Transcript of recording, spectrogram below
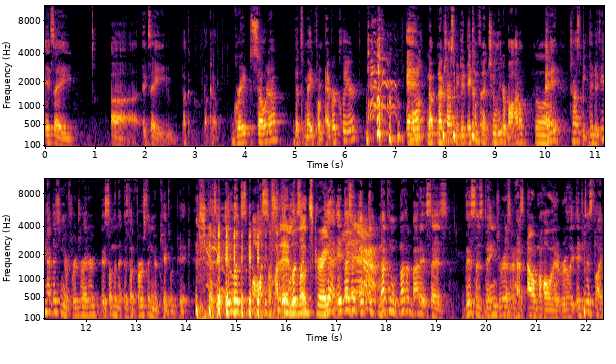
It's a, uh, it's a a, a grape soda that's made from Everclear. and no, no, trust me, dude. It comes in a two liter bottle. And it, trust me, dude. If you had this in your refrigerator, it's something that it's the first thing your kids would pick because it, it looks awesome. Like, It looks, like- great. Yeah, it doesn't. It, it, nothing. Nothing about it says this is dangerous or has alcohol in it. Really, it's just like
